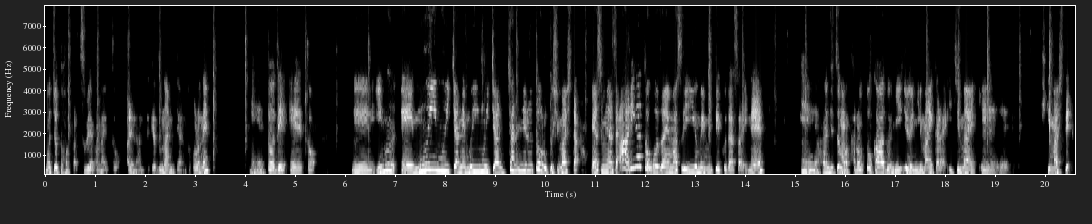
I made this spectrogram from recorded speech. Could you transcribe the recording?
もうちょっと本当はつぶやかないとあれなんだけどな、みたいなところね。えっ、ー、と、で、えっ、ー、と、えー、いむ、えー、むいむいちゃんね、むいむいちゃん、チャンネル登録しました。おやすみなさい。あありがとうございます。いい夢見てくださいね。えー、本日もタロットカード22枚から1枚、えー、引きまして、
